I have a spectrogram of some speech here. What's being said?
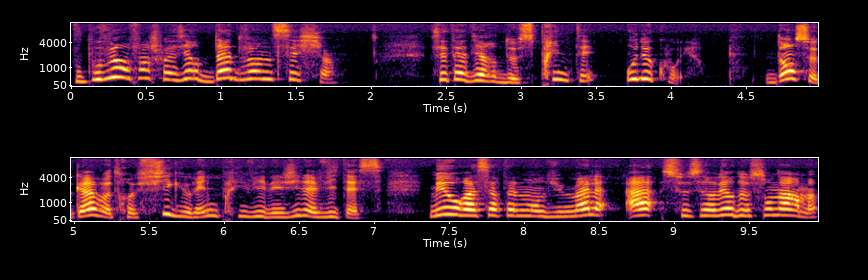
Vous pouvez enfin choisir d'advancer, c'est-à-dire de sprinter ou de courir. Dans ce cas, votre figurine privilégie la vitesse, mais aura certainement du mal à se servir de son arme.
